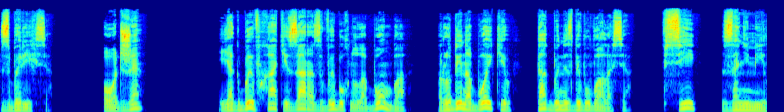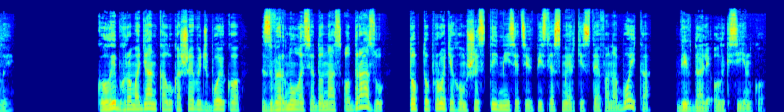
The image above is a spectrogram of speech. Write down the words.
зберігся. Отже, якби в хаті зараз вибухнула бомба, родина бойків так би не здивувалася. Всі заніміли. Коли б громадянка Лукашевич Бойко звернулася до нас одразу, тобто протягом шести місяців після смерті Стефана Бойка, вів далі Олексієнко,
